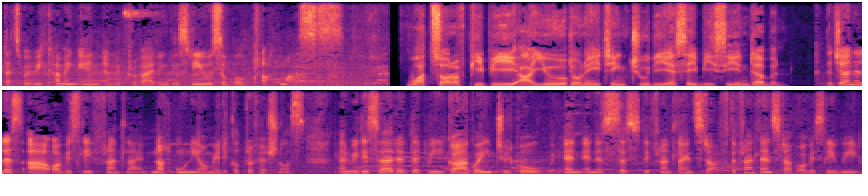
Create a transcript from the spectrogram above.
that's where we're coming in and we're providing these reusable cloth masks. What sort of PPE are you donating to the SABC in Durban? The journalists are obviously frontline, not only our medical professionals. And we decided that we are going to go and, and assist the frontline staff. The frontline staff, obviously, we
